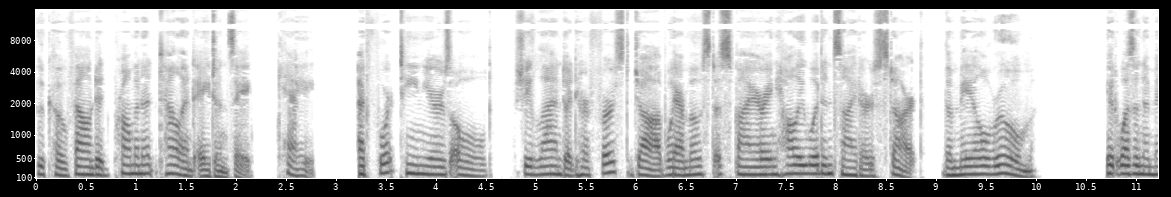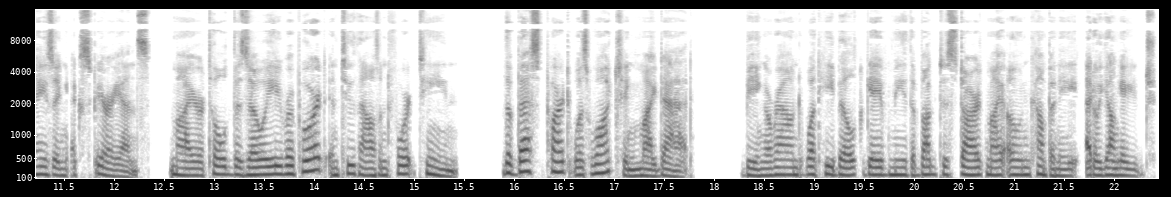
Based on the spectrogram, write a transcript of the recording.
who co-founded prominent talent agency, K. At 14 years old, she landed her first job where most aspiring Hollywood insiders start, the mail room. It was an amazing experience, Meyer told the Zoe Report in 2014. The best part was watching my dad. Being around what he built gave me the bug to start my own company at a young age.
